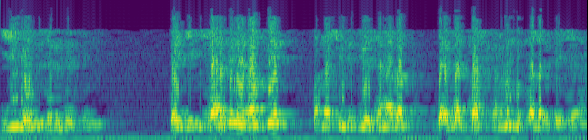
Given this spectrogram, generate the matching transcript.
İyi yol üzerindesin. Peki işareti ne Rabbim? Sana şimdi diyor Cenab-ı Hak devlet başkanını mutlaka edeceğim.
